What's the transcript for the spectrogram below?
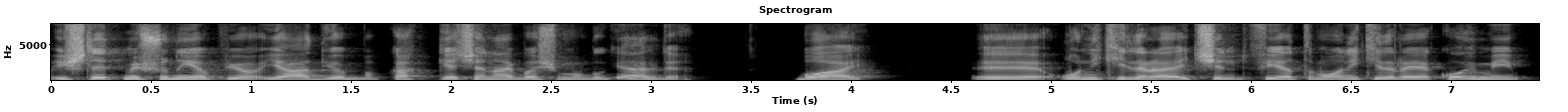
işletme şunu yapıyor. Ya diyor bak geçen ay başıma bu geldi. Bu ay e, 12 lira için fiyatımı 12 liraya koymayayım.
